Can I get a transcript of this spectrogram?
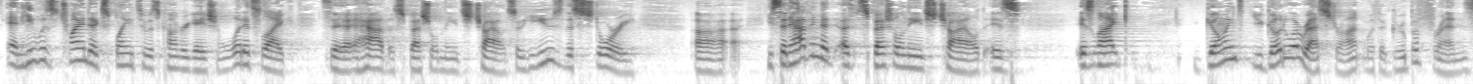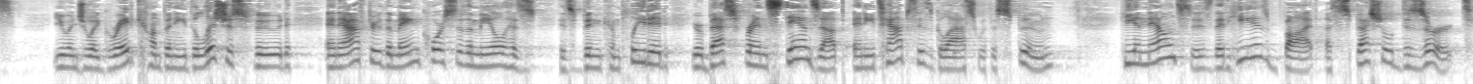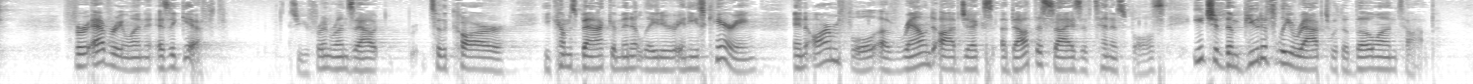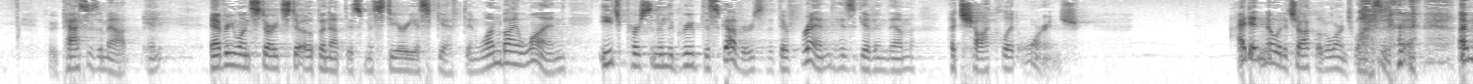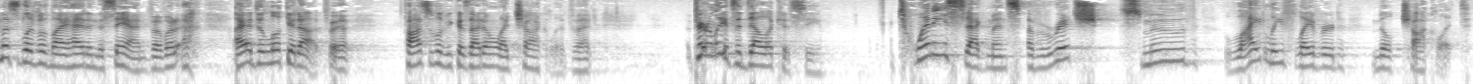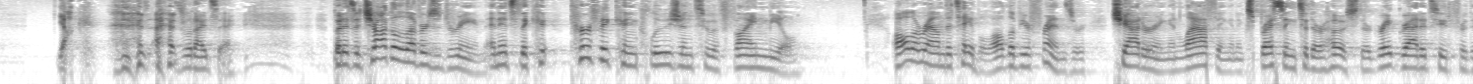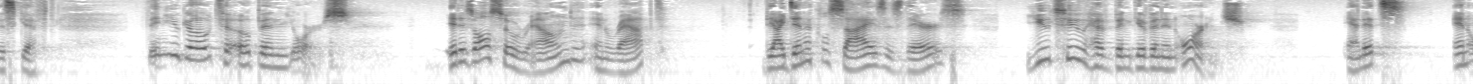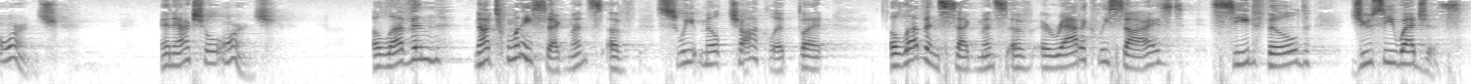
and he was trying to explain to his congregation what it's like to have a special needs child. So he used this story. Uh, he said, having a, a special needs child is is like going. To, you go to a restaurant with a group of friends you enjoy great company, delicious food, and after the main course of the meal has, has been completed, your best friend stands up and he taps his glass with a spoon. He announces that he has bought a special dessert for everyone as a gift. So your friend runs out to the car. He comes back a minute later and he's carrying an armful of round objects about the size of tennis balls, each of them beautifully wrapped with a bow on top. So he passes them out, and everyone starts to open up this mysterious gift. And one by one, each person in the group discovers that their friend has given them a chocolate orange. I didn't know what a chocolate orange was. I must live with my head in the sand, but what, I had to look it up, uh, possibly because I don't like chocolate, but apparently it's a delicacy. 20 segments of rich, smooth, lightly flavored milk chocolate. Yuck. That's what I'd say. But it's a chocolate lover's dream, and it's the perfect conclusion to a fine meal. All around the table, all of your friends are chattering and laughing and expressing to their host their great gratitude for this gift. Then you go to open yours. It is also round and wrapped, the identical size as theirs. You too have been given an orange, and it's an orange an actual orange. 11, not 20 segments of sweet milk chocolate, but 11 segments of erratically sized, seed filled, juicy wedges.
